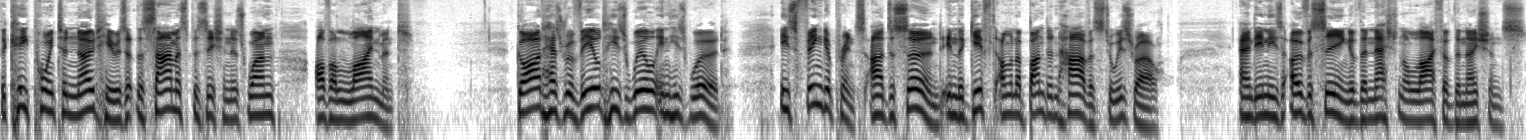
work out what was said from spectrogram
The key point to note here is that the psalmist's position is one of alignment. God has revealed his will in his word. His fingerprints are discerned in the gift of an abundant harvest to Israel and in his overseeing of the national life of the nations.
